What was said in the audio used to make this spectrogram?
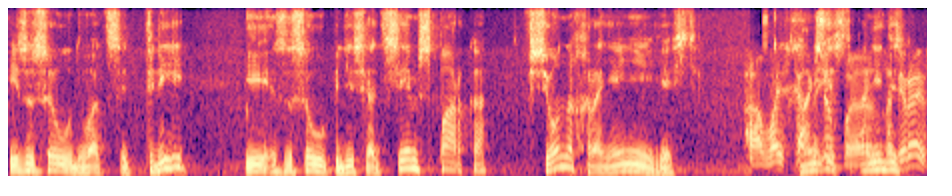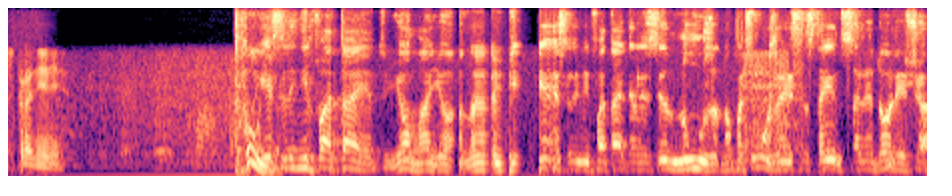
И ЗСУ-23, и ЗСУ-57 с парка. Все на хранении есть. А войска они, они забирают в хранение? Фу, если не хватает, ё-моё, но если не хватает, если нужен, но почему же, если стоит солидоль еще,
